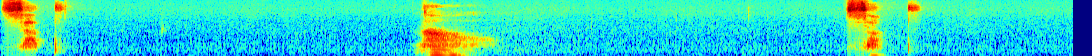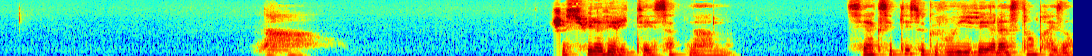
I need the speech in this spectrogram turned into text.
Sat. Nam. Sat. Nam. Je suis la vérité, Satnam. C'est accepter ce que vous vivez à l'instant présent,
